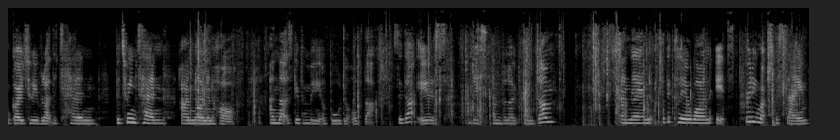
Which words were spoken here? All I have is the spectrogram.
go to either like the 10 between 10 and nine and a half. And that's given me a border of that. So that is this envelope all done. And then for the clear one it's pretty much the same.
